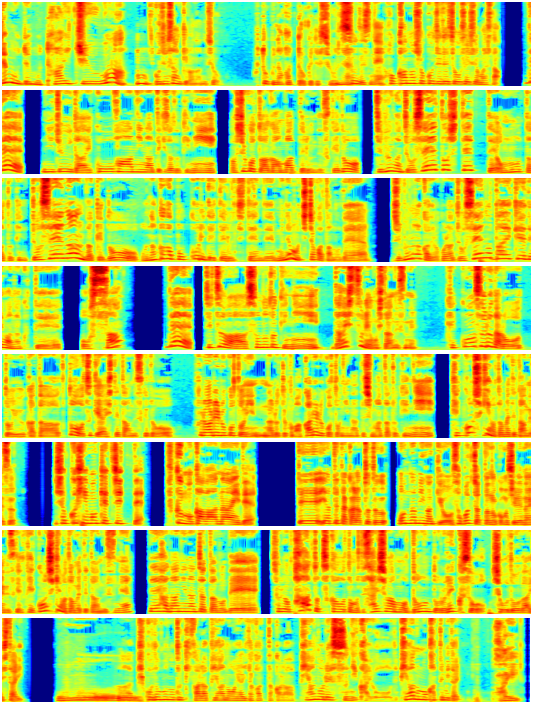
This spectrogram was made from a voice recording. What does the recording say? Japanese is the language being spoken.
でもでも体重はうん、53キロなんでしょう。太くなかったわけですよね。そうですね。他の食事で調整してました。で、20代後半になってきた時に、お仕事は頑張ってるんですけど、自分が女性としてって思った時に、女性なんだけど、お腹がぽっこり出てる時点で胸もちっちゃかったので、自分の中ではこれは女性の体型ではなくて、おっさん？で、実はその時に大失恋をしたんですね。結婚するだろうという方とお付き合いしてたんですけど、振られることになるというか別れることになってしまった時に、結婚資金を貯めてたんです。食費もケチって、服も買わないで、ってやってたからちょっと女磨きをサボっちゃったのかもしれないんですけど、結婚資金を貯めてたんですね。で、破談になっちゃったので、それをパーッと使おうと思って最初はもうドーンとロレックスを衝動買いしたり。おピコ供の時からピアノをやりたかったから、ピアノレッスンに通うで、ピアノも買ってみたり。はい。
